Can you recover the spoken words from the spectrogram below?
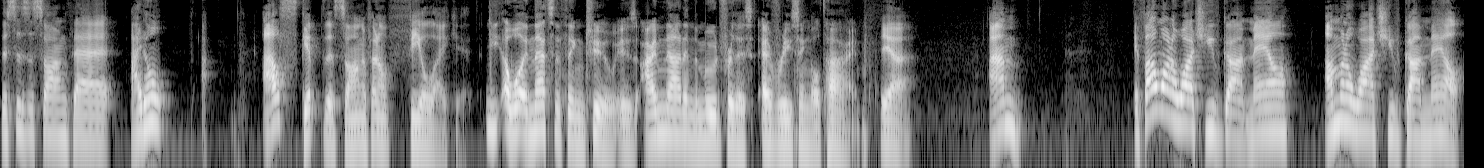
This is a song that I don't. I'll skip this song if I don't feel like it. Yeah, uh, well, and that's the thing too is I'm not in the mood for this every single time. Yeah. I'm if I want to watch You've Got Mail, I'm going to watch You've Got Mail.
